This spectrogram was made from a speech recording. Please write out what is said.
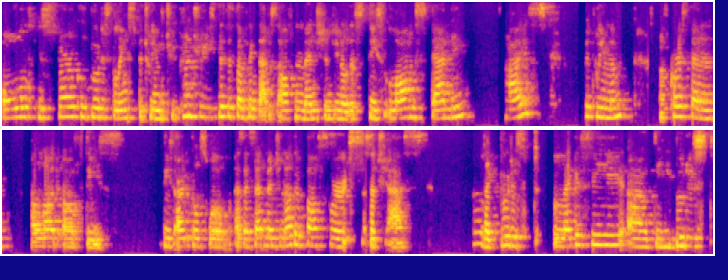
old historical Buddhist links between the two countries. This is something that is often mentioned. You know, this these long-standing ties between them. Of course, then a lot of these these articles will, as I said, mention other buzzwords such as like Buddhist legacy, uh, the Buddhist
